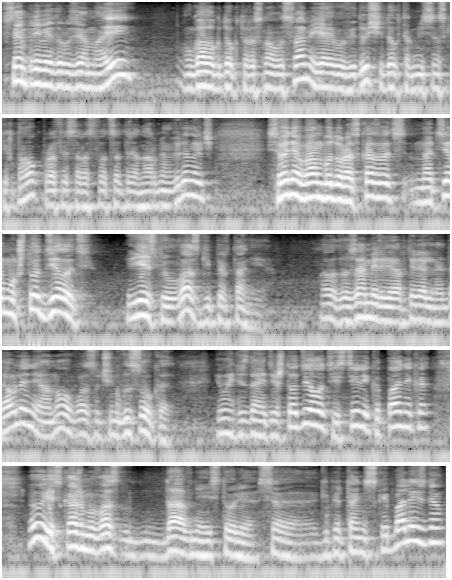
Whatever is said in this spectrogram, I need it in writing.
Всем привет, друзья мои. Уголок доктора снова с вами. Я его ведущий, доктор медицинских наук, профессор Асфацатрян Армен Веленович. Сегодня вам буду рассказывать на тему, что делать, если у вас гипертония. Вот вы замерили артериальное давление, оно у вас очень высокое. И вы не знаете, что делать, истерика, паника. Ну или, скажем, у вас давняя история с гипертонической болезнью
